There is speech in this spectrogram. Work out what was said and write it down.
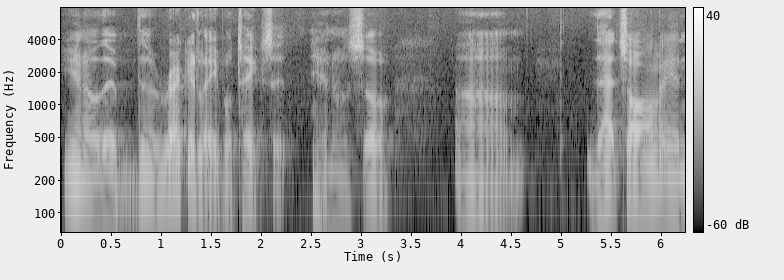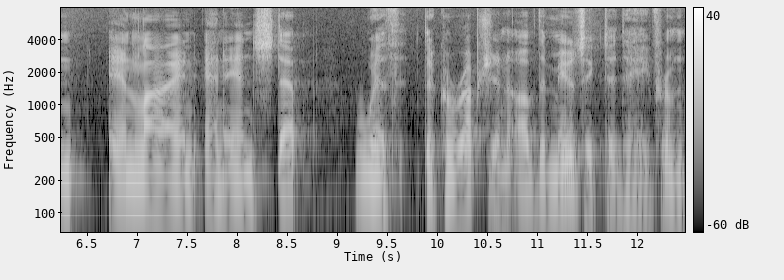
You know, the the record label takes it. You know, so um, that's all in in line and in step with the corruption of the music today from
